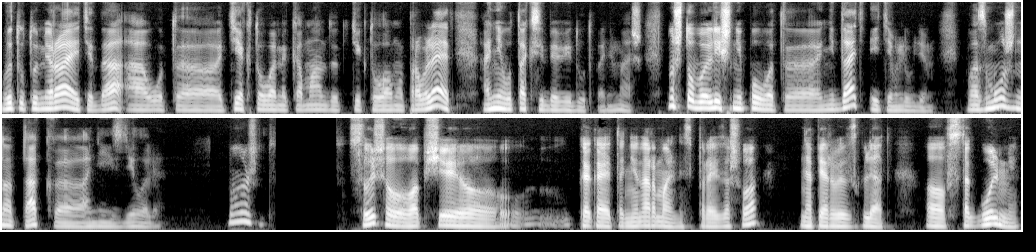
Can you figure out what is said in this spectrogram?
вы тут умираете, да, а вот э, те, кто вами командует, те, кто вам управляет, они вот так себя ведут, понимаешь? Ну, чтобы лишний повод э, не дать этим людям, возможно, так э, они и сделали. Может. Слышал, вообще какая-то ненормальность произошла, на первый взгляд. Э, В Стокгольме,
